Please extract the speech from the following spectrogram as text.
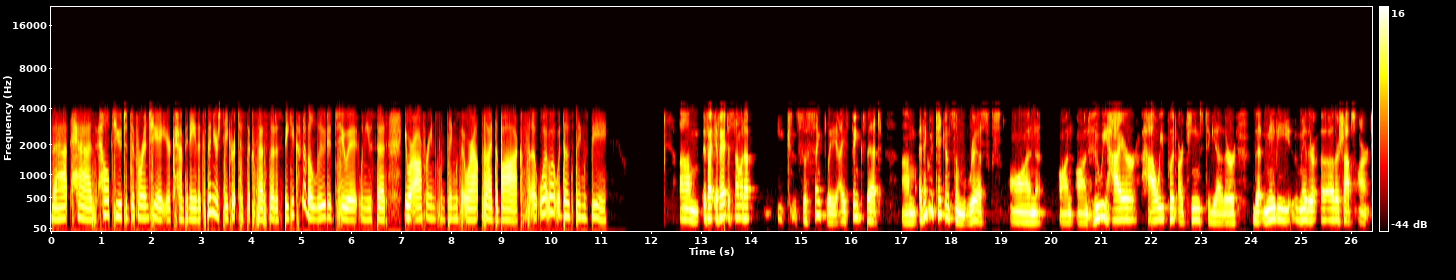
that has helped you to differentiate your company? That's been your secret to success, so to speak. You kind of alluded to it when you said you were offering some things that were outside the box. Uh, what what would those things be? Um, if I if I had to sum it up succinctly, I think that um, I think we've taken some risks on on on who we hire, how we put our teams together that maybe maybe uh, other shops aren't.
